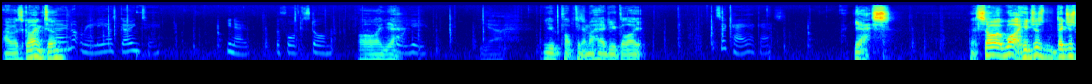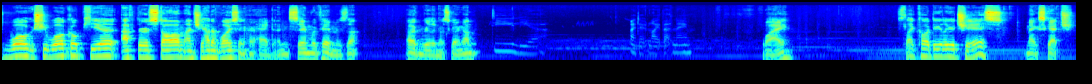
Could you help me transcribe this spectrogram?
I was going to. No, not really. I was going to. You know, before the storm. Oh yeah, you. Yeah. you popped into my head. You gloat. It's okay, I guess. Yes. So what? He just they just woke. She woke up here after a storm, and she had a voice in her head. And same with him. Is that? I don't really know what's going on. Delia. I don't like that name. Why? It's like Cordelia Chase. Make sketch.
